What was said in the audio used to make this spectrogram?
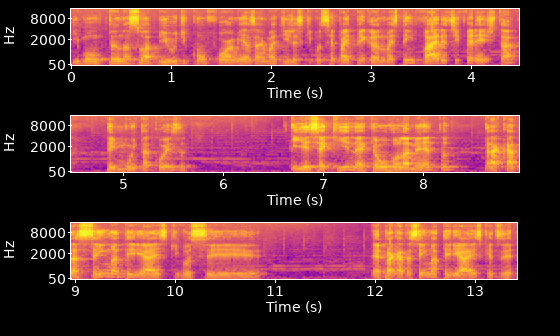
ir montando a sua build conforme as armadilhas que você vai pegando, mas tem várias diferentes, tá? Tem muita coisa. E esse aqui, né, que é o rolamento, para cada 100 materiais que você é, para cada 100 materiais, quer dizer,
